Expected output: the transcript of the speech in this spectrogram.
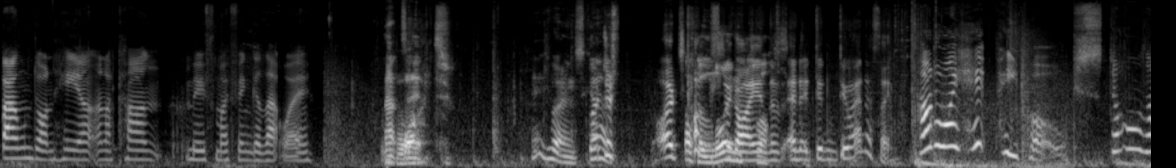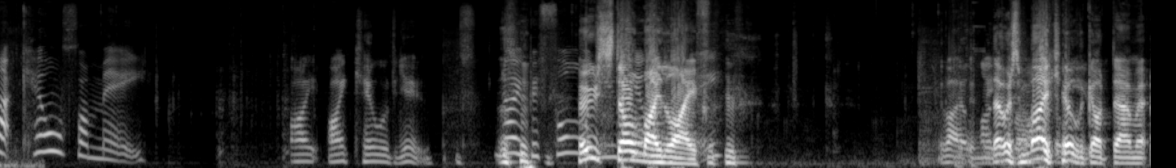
bound on here, and I can't move my finger that way. That's it. what? He's wearing I just. I like a punched the guy and, the, and it didn't do anything. How do I hit people? You stole that kill from me. I I killed you. No, before. Who stole killed my me- life? It might have been me, that was my kill, you. God damn it.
